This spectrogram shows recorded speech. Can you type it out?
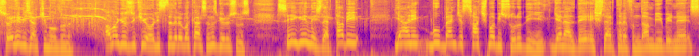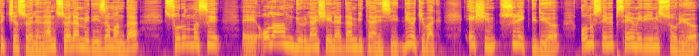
Söylemeyeceğim kim olduğunu. Ama gözüküyor. Listelere bakarsanız görürsünüz. Sevgili dinleyiciler tabii yani bu bence saçma bir soru değil. Genelde eşler tarafından birbirine sıkça söylenen, söylenmediği zaman da sorulması e, olağan görülen şeylerden bir tanesi. Diyor ki bak eşim sürekli diyor onu sevip sevmediğimi soruyor.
